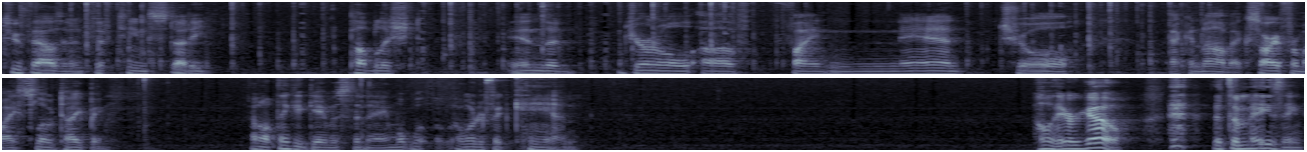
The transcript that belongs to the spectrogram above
2015 study published in the Journal of Financial Economics? Sorry for my slow typing. I don't think it gave us the name. I wonder if it can. Oh, there we go. That's amazing.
